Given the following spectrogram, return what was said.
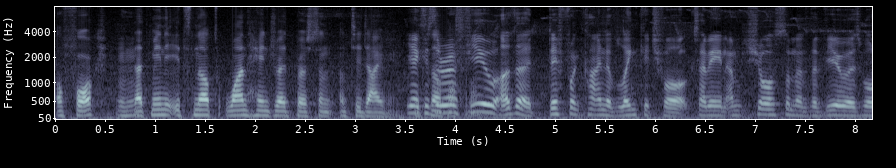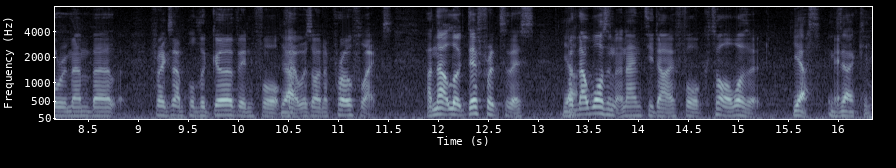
of fork, Mhm. that means it's not 100% anti-diving. Yeah, because there are a few other different kind of linkage forks. I mean, I'm sure some of the viewers will remember, for example, the Girvin fork Yeah. that was on a Proflex, and that looked different to this. Yeah. But that wasn't an anti-dive fork at all, was it? Yes, exactly.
